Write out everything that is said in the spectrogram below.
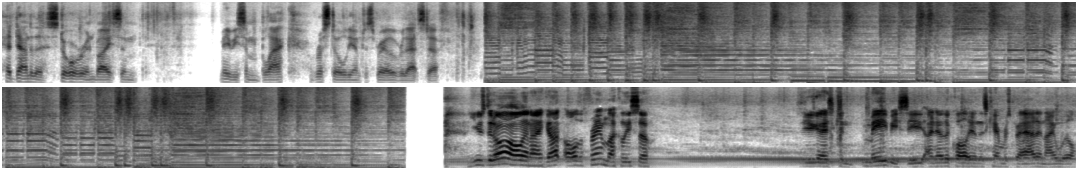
head down to the store and buy some maybe some black Rust-Oleum to spray over that stuff. Used it all and I got all the frame luckily so you guys can maybe see. I know the quality on this camera is bad and I will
